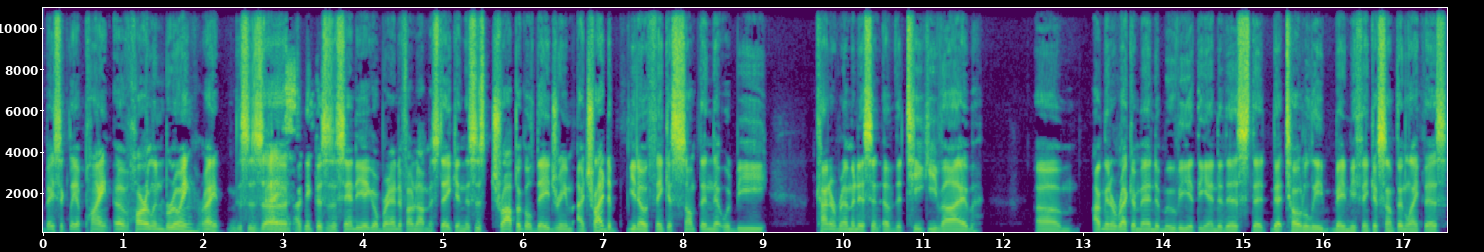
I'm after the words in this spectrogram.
basically a pint of Harland Brewing. Right. This is uh, nice. uh, I think this is a San Diego brand, if I'm not mistaken. This is Tropical Daydream. I tried to you know think of something that would be kind of reminiscent of the tiki vibe. Um, I'm going to recommend a movie at the end of this that that totally made me think of something like this.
